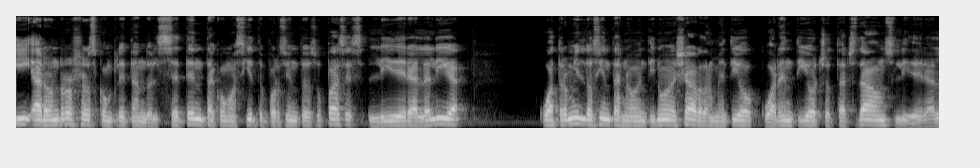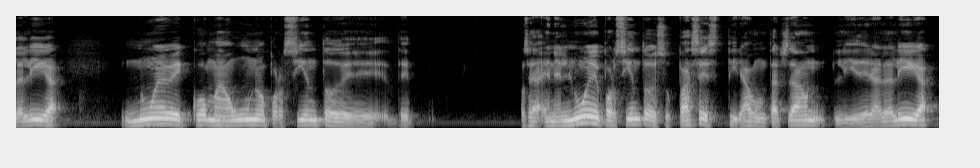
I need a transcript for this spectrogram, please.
y Aaron Rodgers completando el 70,7% de sus pases, lidera la liga. 4.299 yardas, metió 48 touchdowns, lidera la liga. 9,1% de, O sea, en el 9% de sus pases tiraba un touchdown, lidera la liga.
